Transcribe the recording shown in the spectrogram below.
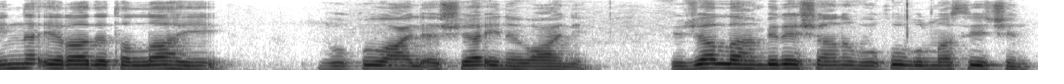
İnne iradetallahi vuku'al eşyai nevani. Yüce Allah'ın bir eşyanın vuku bulması için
